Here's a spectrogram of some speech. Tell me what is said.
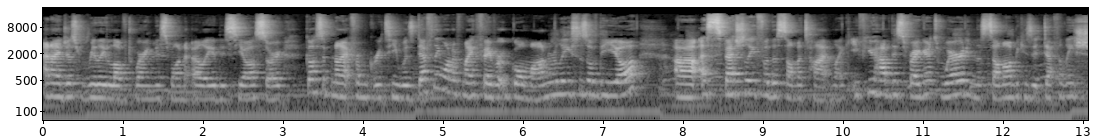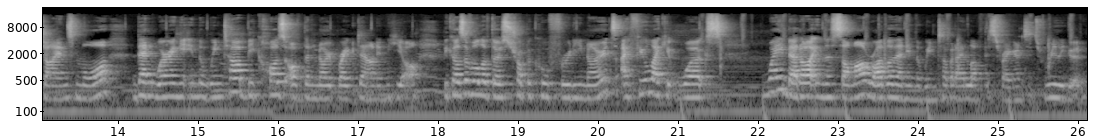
And I just really loved wearing this one earlier this year. So Gossip Night from Gritti was definitely one of my favorite gourmand releases of the year uh, especially for the summertime. Like if you have this fragrance, wear it in the summer because it definitely shines more than wearing it in the winter because of the note breakdown in here. Because of all of those tropical fruity notes, I feel like it works way better in the summer rather than in the winter, but I love this fragrance. It's really good.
